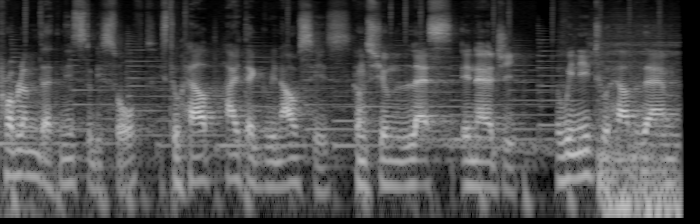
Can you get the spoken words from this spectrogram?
problem that needs to be solved is to help high-tech greenhouses consume less energy. We need to help them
